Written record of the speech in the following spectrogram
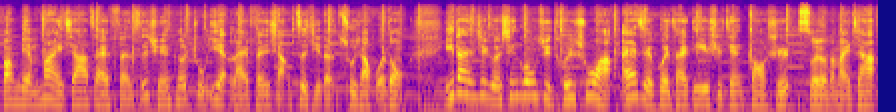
方便卖家在粉丝群和主页来分享自己的促销活动。一旦这个新工具推出啊，艾姐会在第一时间告知所有的卖家。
